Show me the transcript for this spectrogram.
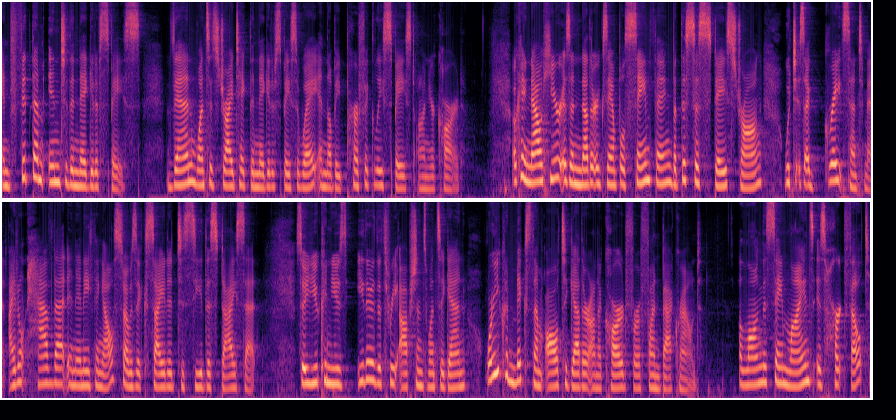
and fit them into the negative space. Then, once it's dry, take the negative space away and they'll be perfectly spaced on your card. Okay, now here is another example, same thing, but this says stay strong, which is a great sentiment. I don't have that in anything else, so I was excited to see this die set. So you can use either the three options once again, or you could mix them all together on a card for a fun background. Along the same lines is Heartfelt.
